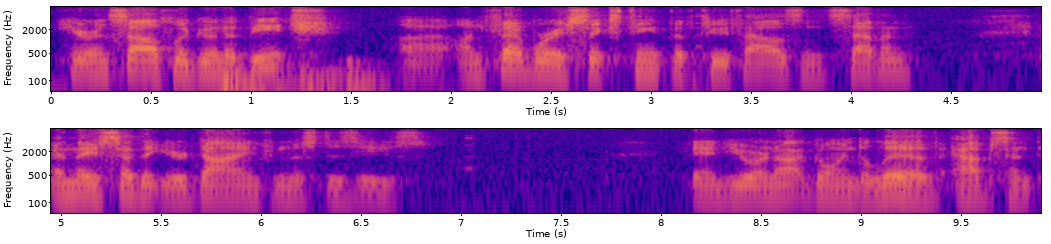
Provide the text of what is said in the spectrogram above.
here in South Laguna Beach uh, on February 16th of 2007. And they said that you're dying from this disease. And you are not going to live absent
